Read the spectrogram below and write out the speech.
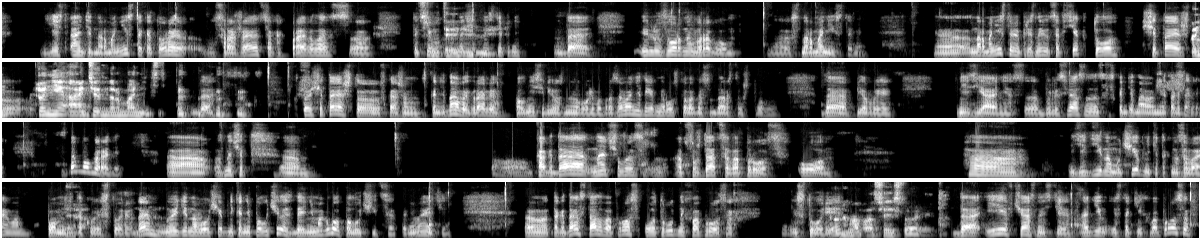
Есть антинорманисты, которые сражаются, как правило, с э, таким в значительной степени да, иллюзорным врагом, э, с норманистами. Э, норманистами признаются все, кто считает, что... Кто не антинорманист. Да. Кто считает, что, скажем, скандинавы играли вполне серьезную роль в образовании древнерусского государства, что да, первые князьяне были связаны со скандинавами и так далее. Да бога ради. А, значит, эм, когда начал обсуждаться вопрос о а, едином учебнике, так называемом, помните да. такую историю, да? Но единого учебника не получилось, да и не могло получиться, понимаете? А, тогда стал вопрос о трудных вопросах истории. Вопросы истории. Да, и в частности, один из таких вопросов –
